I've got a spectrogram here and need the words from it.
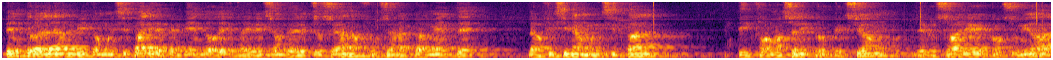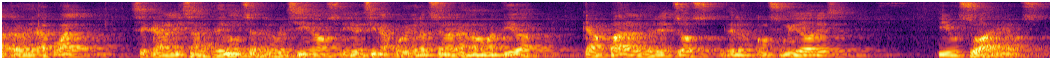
Dentro del ámbito municipal y dependiendo de esta Dirección de Derechos Ciudadanos funciona actualmente la Oficina Municipal de Información y Protección del Usuario y Consumidor a través de la cual se canalizan las denuncias de los vecinos y vecinas por violación a la normativa que ampara los derechos de los consumidores y usuarios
